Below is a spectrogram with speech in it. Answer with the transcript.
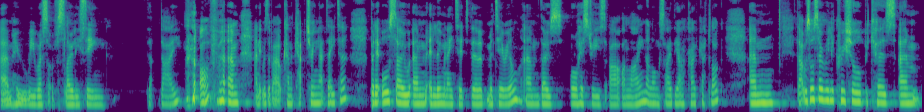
who we were sort of slowly seeing die off, um, and it was about kind of capturing that data. But it also um, illuminated the material. Um, those oral histories are online alongside the archive catalogue. Um, that was also really crucial because um,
